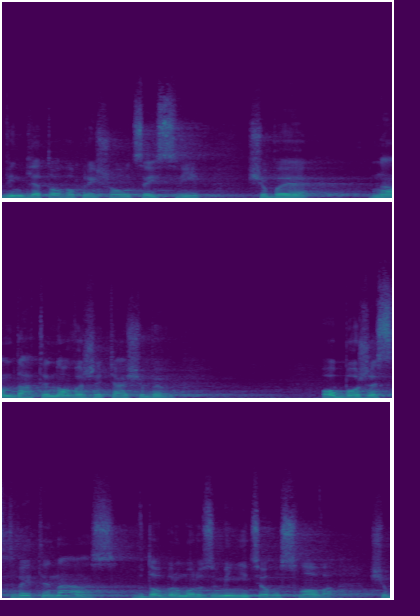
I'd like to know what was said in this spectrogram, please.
Він для того прийшов у цей світ, щоб нам дати нове життя, щоб обожествити нас в доброму розумінні цього слова, щоб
